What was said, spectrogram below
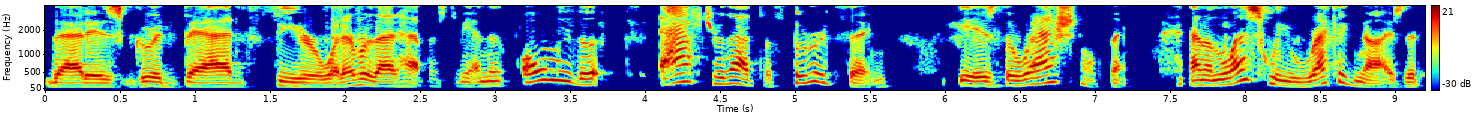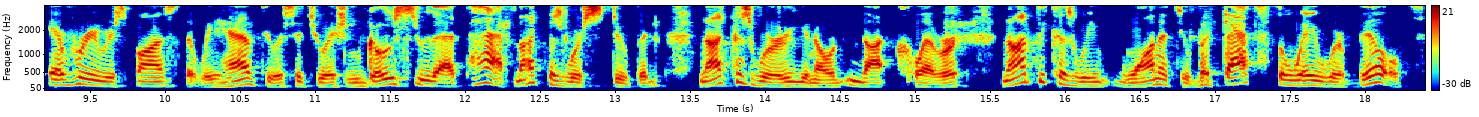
That is good, bad, fear, whatever that happens to be. And then only the after that, the third thing is the rational thing. And unless we recognize that every response that we have to a situation goes through that path, not because we're stupid, not because we're, you know, not clever, not because we wanted to, but that's the way we're built,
